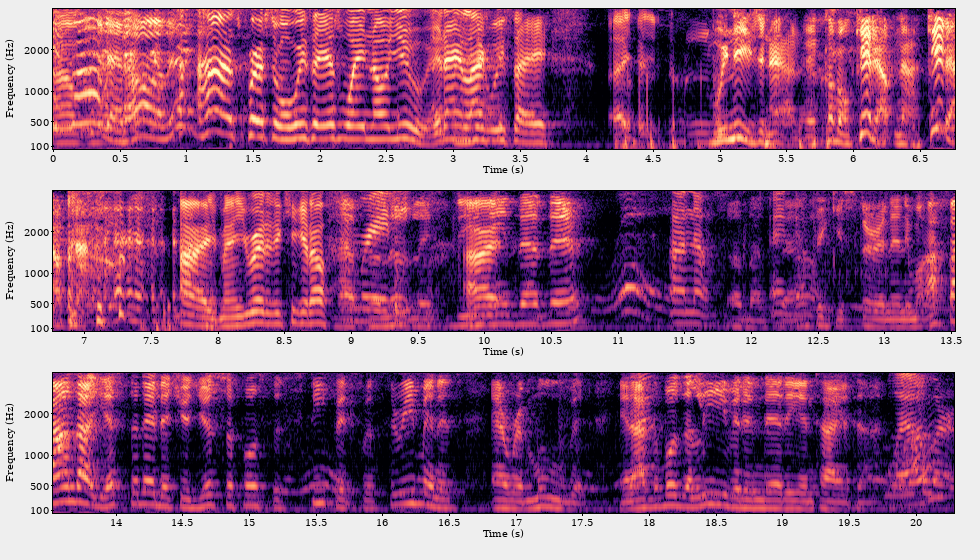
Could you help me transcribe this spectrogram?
Not at all. This- How is pressure when we say it's waiting on you? It ain't like we say, uh, we need you now. Come on, get up now. Get up now. All right, man, you ready to kick it off? I'm ready. Absolutely. Do you All right. need that there? Oh no. I, was about to I say, I don't don't. think you're stirring anymore. I found out yesterday that you're just supposed to steep it for three minutes and remove it, and I'm supposed to leave it in there the entire time. Well,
